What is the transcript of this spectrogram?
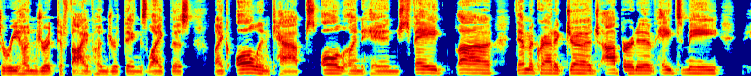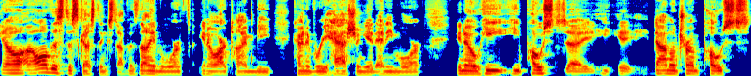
300 to 500 things like this, like all in caps, all unhinged, fake, uh, Democratic judge, operative, hates me, you know, all this disgusting stuff. It's not even worth, you know, our time me kind of rehashing it anymore. You know, he, he posts, uh, he, Donald Trump posts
